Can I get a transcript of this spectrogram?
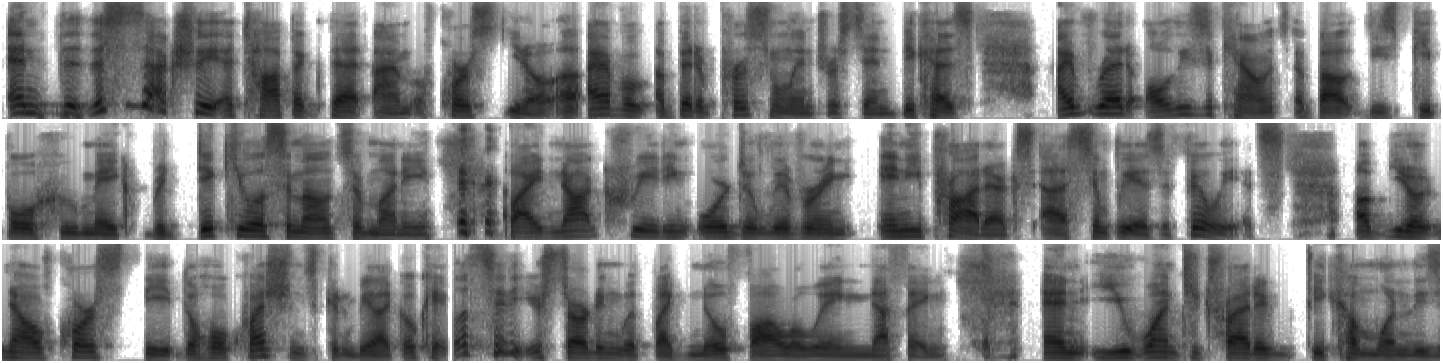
And th- this is actually a topic that I'm, of course, you know, I have a, a, bit of personal interest in because I've read all these accounts about these people who make ridiculous amounts of money by not creating or delivering any products uh, simply as affiliates. Uh, you know, now, of course, the, the whole question is going to be like, okay, let's say that you're starting with like no following, nothing, and you want to try to become one of these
